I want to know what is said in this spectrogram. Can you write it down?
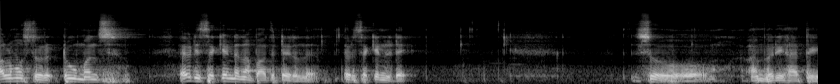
ஆல்மோஸ்ட் ஒரு டூ மந்த்ஸ் எவ்ரி செகண்டை நான் பார்த்துட்டே இருந்தேன். ஒரு second day so I am very happy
